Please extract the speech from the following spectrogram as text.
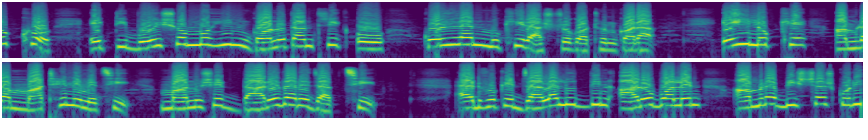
লক্ষ্য একটি বৈষম্যহীন গণতান্ত্রিক ও কল্যাণমুখী রাষ্ট্র গঠন করা। এই লক্ষ্যে আমরা মাঠে নেমেছি, মানুষের দ্বারে দ্বারে যাচ্ছি। অ্যাডভোকেট জালাল উদ্দিন আরও বলেন, আমরা বিশ্বাস করি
